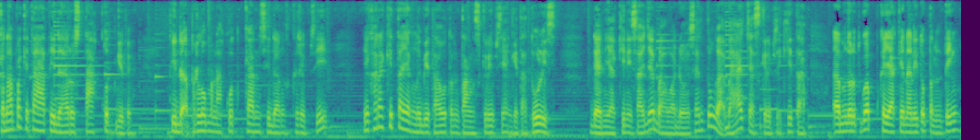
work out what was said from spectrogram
kenapa kita tidak harus takut gitu? Tidak perlu menakutkan sidang skripsi ya karena kita yang lebih tahu tentang skripsi yang kita tulis. Dan yakini saja bahwa dosen tuh nggak baca skripsi kita. E, menurut gue keyakinan itu penting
